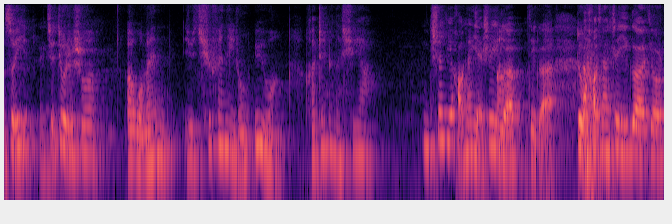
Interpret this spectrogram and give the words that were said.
所以就就是说，呃，我们去区分那种欲望和真正的需要。你身体好像也是一个这个，对，好像是一个就是。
